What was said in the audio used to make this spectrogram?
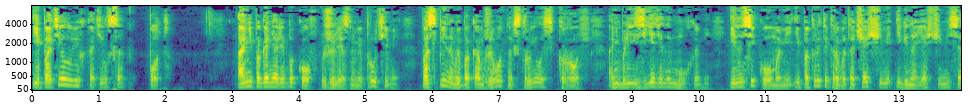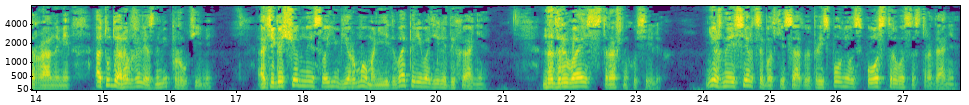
и по телу их катился пот. Они погоняли быков железными прутьями, по спинам и бокам животных струилась кровь, они были изъедены мухами и насекомыми и покрыты кровоточащими и гноящимися ранами от ударов железными прутьями. Отягощенные своим ермом, они едва переводили дыхание, надрываясь в страшных усилиях. Нежное сердце Бодхисаттвы преисполнилось острого сострадания.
